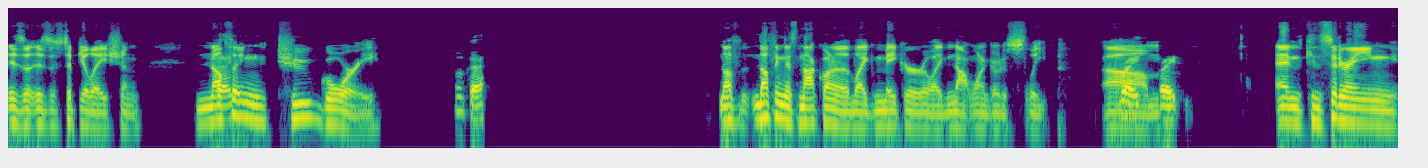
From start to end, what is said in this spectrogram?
is a, is a stipulation. Nothing too gory. Okay. Nothing nothing that's not going to like make her like not want to go to sleep. Um right. Right. And considering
